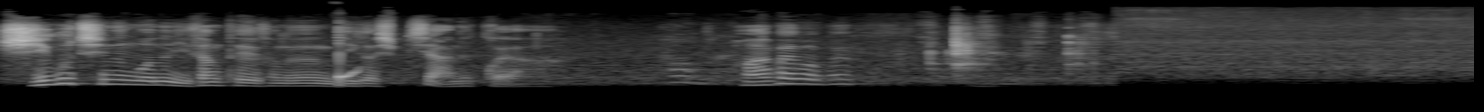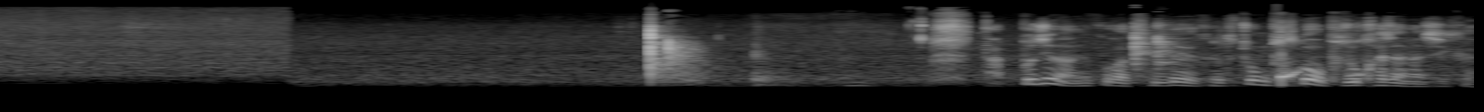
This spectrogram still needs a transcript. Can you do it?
쥐고 치는 거는 이 상태에서는 네가 쉽지 않을 거야. 아, 해봐 해봐 해봐. 나쁘진 않을 것 같은데 그래도 좀 속도가 부족하잖아 지금.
